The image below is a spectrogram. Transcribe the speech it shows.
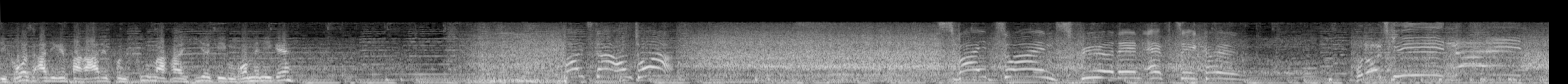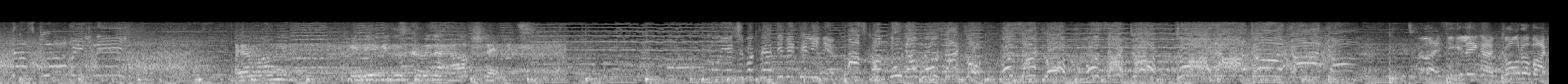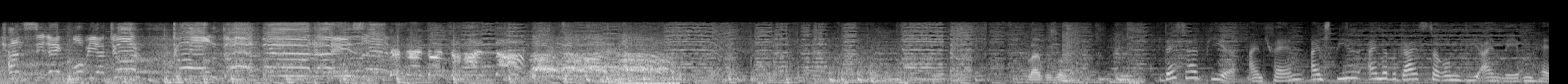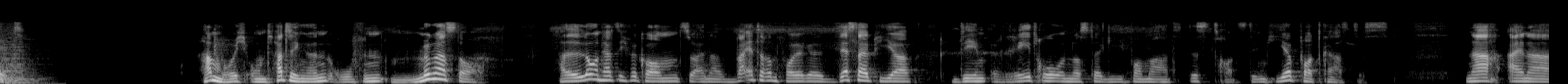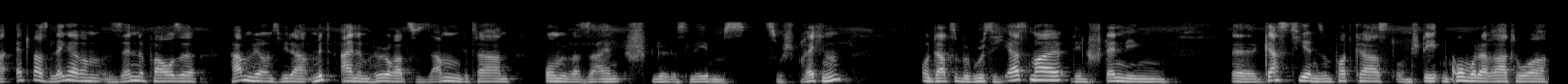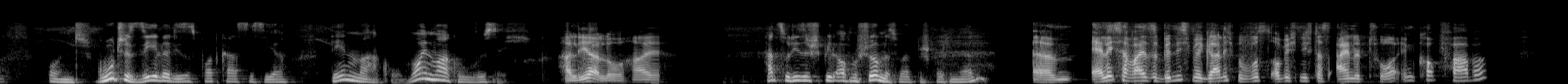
die großartige Parade von Schumacher hier gegen Rummenigge. Polster und Tor! 2 zu 1 für den FC Köln. Podolski, nein! Das glaube ich nicht! Der Mann, in dem dieses Kölner Herz schlägt. Jetzt überquert die Mittellinie. Pass kommt gut auf Osako! Osako! Osako! Tor, vielleicht die Gelegenheit. Cordoba kann es direkt probieren. John Cordoba! Da ist er! Wir sind deutscher Meister! Deutscher Meister! Bleib gesund. Deshalb hier ein Fan, ein Spiel, eine Begeisterung, die ein Leben hält. Hamburg und Hattingen rufen Müngersdorf. Hallo und herzlich willkommen zu einer weiteren Folge Deshalb hier, dem Retro- und Nostalgie-Format des Trotzdem hier Podcastes. Nach einer etwas längeren Sendepause haben wir uns wieder mit einem Hörer zusammengetan, um über sein Spiel des Lebens zu sprechen. Und dazu begrüße ich erstmal den ständigen äh, Gast hier in diesem Podcast und steten Co-Moderator und gute Seele dieses Podcastes hier, den Marco. Moin Marco, grüß dich. Hallihallo, hi. Hast du dieses Spiel auf dem Schirm, das wir heute besprechen werden? Ähm, ehrlicherweise bin ich mir gar nicht bewusst, ob ich nicht das eine Tor im Kopf habe.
